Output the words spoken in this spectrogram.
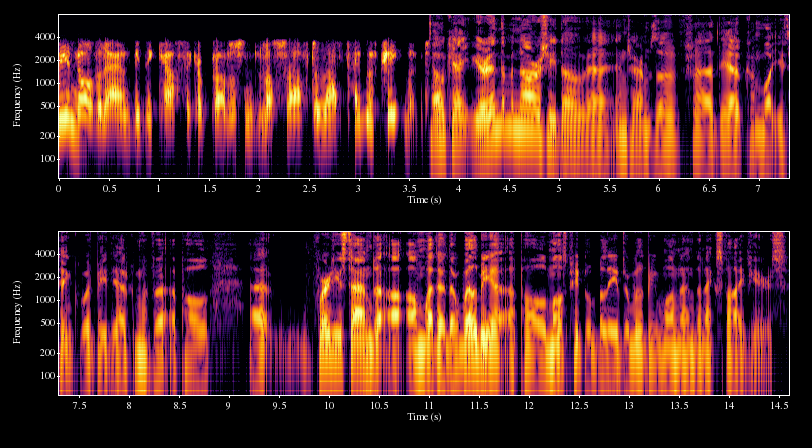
Nobody in Northern Ireland, be they Catholic or Protestant, lusts after that type of treatment. Okay, you're in the minority though uh, in terms of uh, the outcome, what you think would be the outcome of a, a poll. Uh, where do you stand uh, on whether there will be a, a poll? Most people believe there will be one in the next five years.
